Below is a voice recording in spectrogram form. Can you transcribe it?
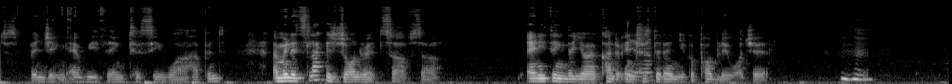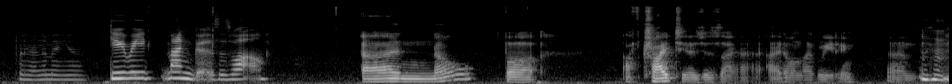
just binging everything to see what happens. I mean, it's like a genre itself, so anything that you're kind of Yeah. interested in, you could probably watch it. hmm Anime, yeah. Do you read mangas as well? Uh, no, but I've tried to. It's just like I, I don't like reading, and hmm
